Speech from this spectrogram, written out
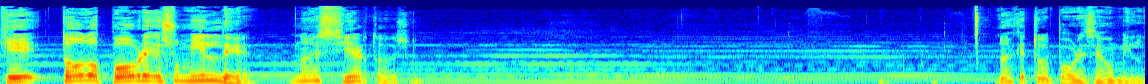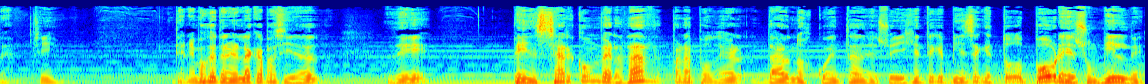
que todo pobre es humilde. No es cierto eso. No es que todo pobre sea humilde, ¿sí? Tenemos que tener la capacidad de pensar con verdad para poder darnos cuenta de eso. Y hay gente que piensa que todo pobre es humilde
